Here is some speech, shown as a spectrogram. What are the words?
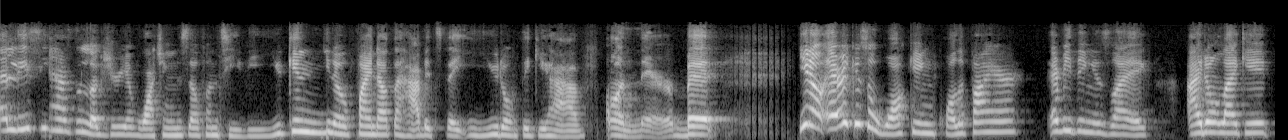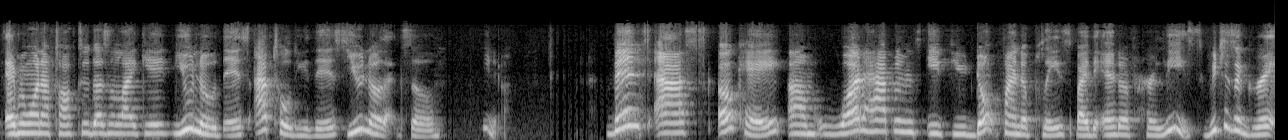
at least he has the luxury of watching himself on TV. You can, you know, find out the habits that you don't think you have on there. But you know, Eric is a walking qualifier. Everything is like, I don't like it. Everyone I've talked to doesn't like it. You know this. I've told you this. You know that. So, you know. Vince asks, okay, um, what happens if you don't find a place by the end of her lease? Which is a great,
